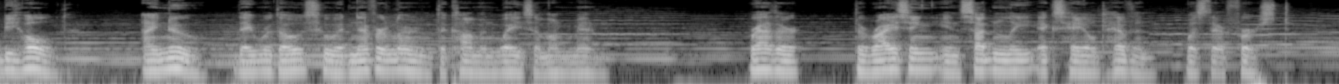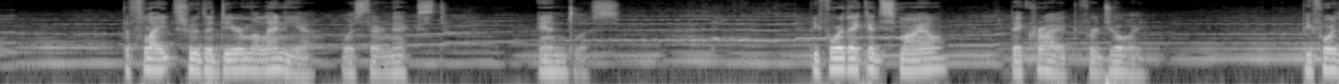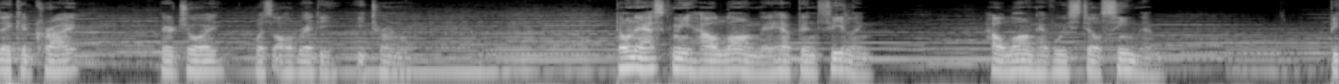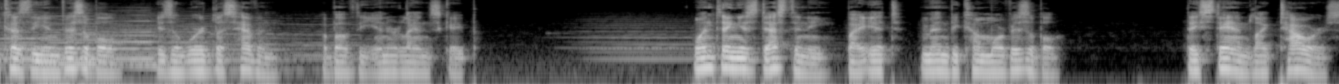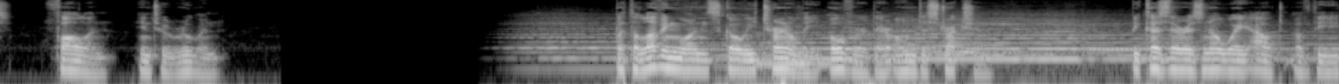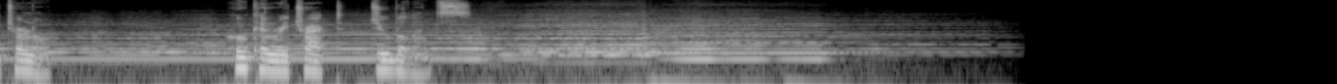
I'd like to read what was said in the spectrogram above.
Behold, I knew they were those who had never learned the common ways among men. Rather, the rising in suddenly exhaled heaven was their first. The flight through the dear millennia was their next, endless. Before they could smile, they cried for joy. Before they could cry, their joy was already eternal. Don't ask me how long they have been feeling. How long have we still seen them? Because the invisible is a wordless heaven above the inner landscape. One thing is destiny, by it men become more visible. They stand like towers, fallen into ruin. But the loving ones go eternally over their own destruction, because there is no way out of the eternal. Who can retract jubilance?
